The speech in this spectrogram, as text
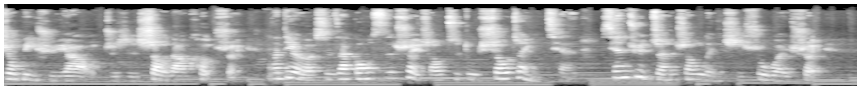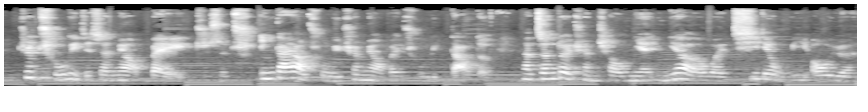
就必须要就是受到课税。那第二个是在公司税收制度修正以前，先去征收临时数位税，去处理这些没有被就是应该要处理却没有被处理到的。那针对全球年营业额为七点五亿欧元、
